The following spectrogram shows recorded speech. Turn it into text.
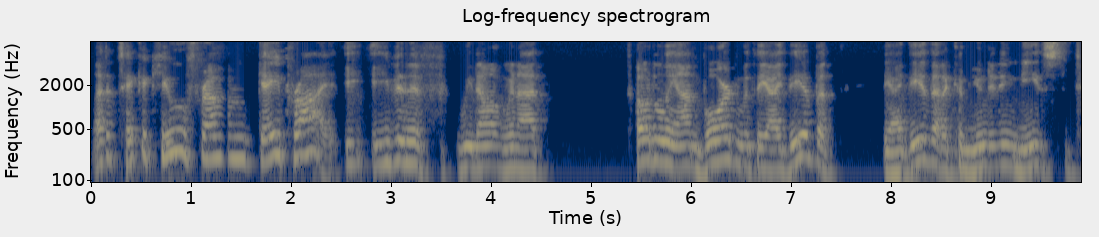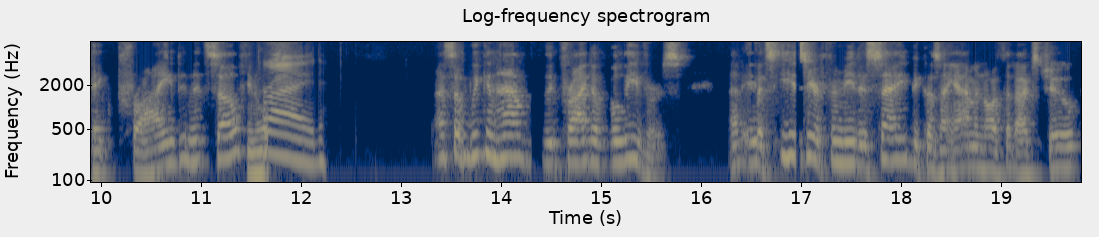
let it take a cue from gay pride, even if we don't, we're not totally on board with the idea, but The idea that a community needs to take pride in itself, you know, Pride. Uh, so we can have the pride of believers. And it's easier for me to say because I am an Orthodox Jew,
